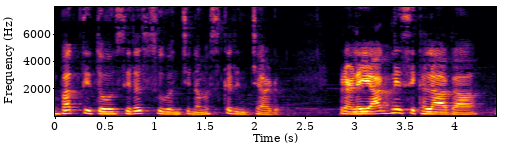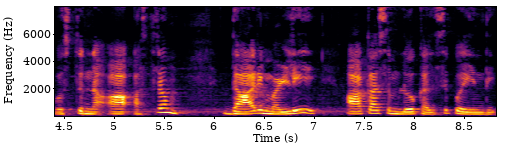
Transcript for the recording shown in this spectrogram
భక్తితో శిరస్సు వంచి నమస్కరించాడు. ప్రళయాగ్ని శిఖలాగా వస్తున్న ఆ అస్త్రం దారి మళ్ళీ ఆకాశంలో కలిసిపోయింది.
